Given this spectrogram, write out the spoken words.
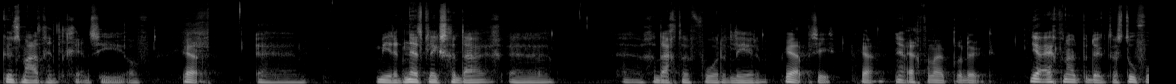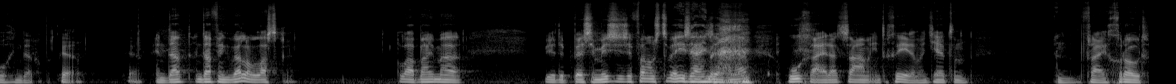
kunstmatige intelligentie of ja. eh, meer het Netflix-gedachte gedachte voor het leren. Ja, precies. Ja, Ja. echt vanuit product. Ja, echt vanuit product als toevoeging daarop. Ja, En dat, en dat vind ik wel een lastige. Laat mij maar weer de pessimistische van ons twee zijn. Zeg maar. Hoe ga je dat samen integreren? Want je hebt een, een vrij groot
